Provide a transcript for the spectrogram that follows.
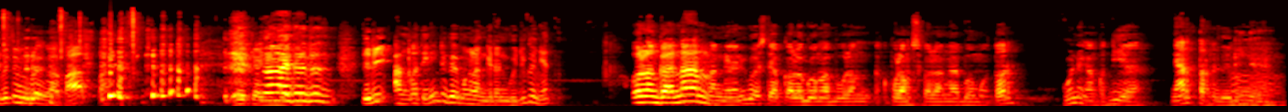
Gue cuma bilang enggak apa-apa. Itu, brand. itu. jadi angkot ini juga emang langganan gue juga nyet Oh langganan. langganan gue setiap kalau gue nggak pulang pulang sekolah nggak bawa motor gue naik angkot dia nyarter jadinya Oh.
